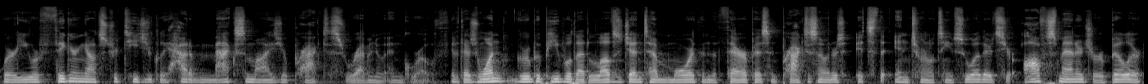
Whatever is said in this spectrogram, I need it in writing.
where you are figuring out strategically how to maximize your practice revenue and growth. If there's one group of people that loves Gentem more than the therapists and practice owners, it's the internal team. So whether it's your office manager or biller,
